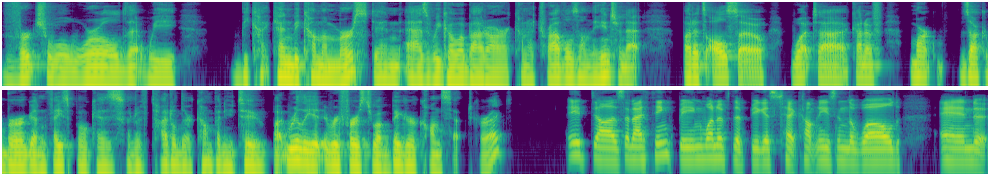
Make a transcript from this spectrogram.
virtual world that we beca- can become immersed in as we go about our kind of travels on the internet. But it's also what uh, kind of Mark Zuckerberg and Facebook has sort of titled their company to. But really, it refers to a bigger concept, correct? It does. And I think being one of the biggest tech companies in the world and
